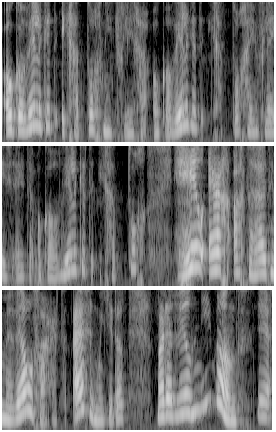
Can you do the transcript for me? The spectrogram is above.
ook al wil ik het, ik ga toch niet vliegen. Ook al wil ik het, ik ga toch geen vlees eten. Ook al wil ik het, ik ga toch heel erg achteruit in mijn welvaart. Eigenlijk moet je dat, maar dat wil niemand. Ja.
